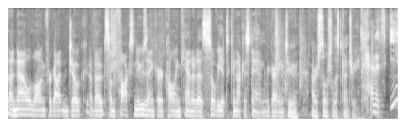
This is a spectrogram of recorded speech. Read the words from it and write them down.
a now long forgotten joke about some Fox News anchor calling Canada Soviet Canuckistan regarding to our socialist country. And it's E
